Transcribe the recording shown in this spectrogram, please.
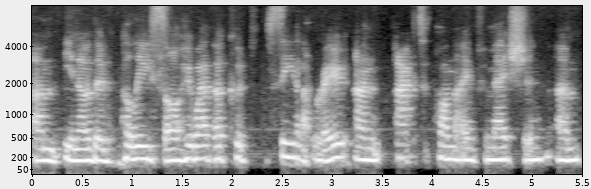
um, you know, the police or whoever could see that route and act upon that information um,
